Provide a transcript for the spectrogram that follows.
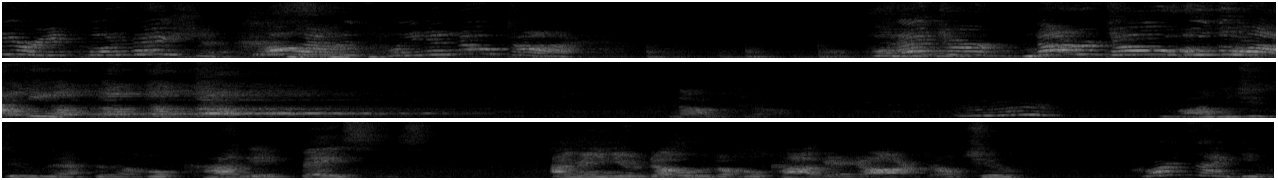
serious motivation. I'll have this clean in no time. Enter Naruto Uzumaki. Naruto. did you do that to the Hokage faces? I mean, you know who the Hokage are, don't you? Of course I do.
